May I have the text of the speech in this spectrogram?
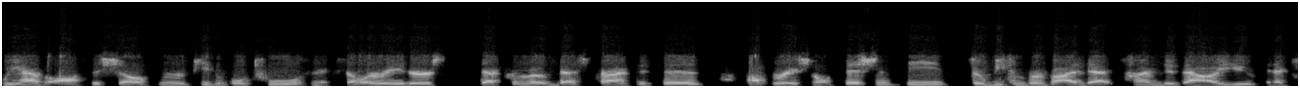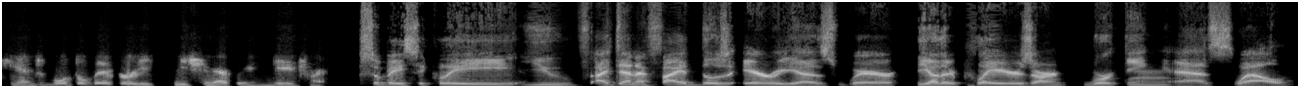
we have off the shelf and repeatable tools and accelerators that promote best practices, operational efficiencies, so we can provide that time to value and a tangible delivery each and every engagement. So basically, you've identified those areas where the other players aren't working as well.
